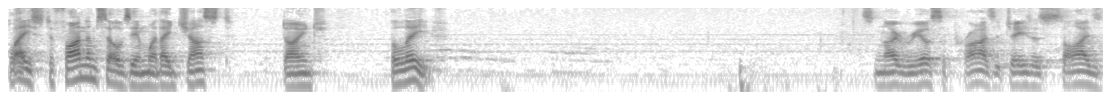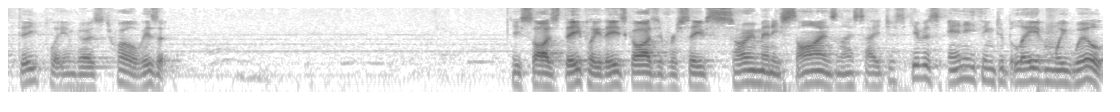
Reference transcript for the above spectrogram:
place to find themselves in where they just don't believe. It's no real surprise that Jesus sighs deeply in verse 12, is it? He sighs deeply. These guys have received so many signs, and they say, Just give us anything to believe, and we will.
